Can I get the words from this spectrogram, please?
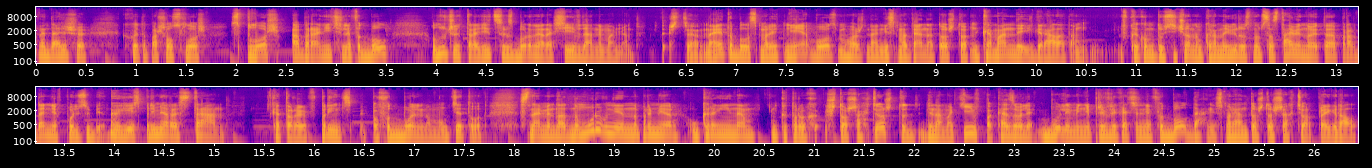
дальше какой-то пошел сплошь, сплошь оборонительный футбол в лучших традициях сборной России в данный момент. То есть э, на это было смотреть невозможно, несмотря на то, что команда играла там в каком-то усеченном коронавирусном составе, но это оправдание в пользу бед. Есть примеры стран, которые, в принципе, по футбольному где-то вот с нами на одном уровне, например, Украина, у которых что Шахтер, что Динамо Киев показывали более-менее привлекательный футбол, да, несмотря на то, что Шахтер проиграл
